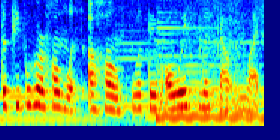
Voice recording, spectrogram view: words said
the people who are homeless a home, what they've always missed out in life.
